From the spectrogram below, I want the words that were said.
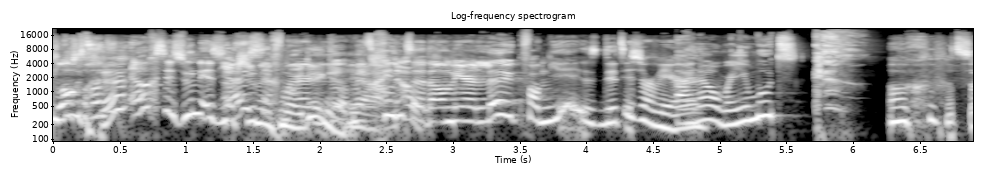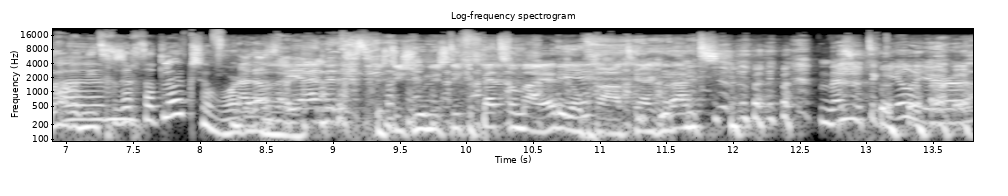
lastig, hè? Elk seizoen is juist zeg maar, mooie dingen. met Ja. groenten dan weer leuk. Van, jezus, dit is er weer. I know, maar je moet... Oh, goed. We hadden niet gezegd dat het leuk zou worden. Nou, dat, ja, inderdaad. Het is die journalistieke pet van mij hè, die opgaat. Kijk maar uit. Met met de keel hier.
